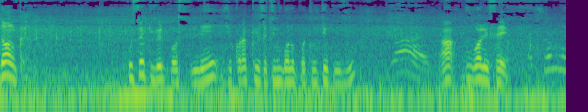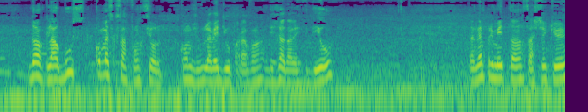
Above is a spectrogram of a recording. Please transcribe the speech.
Donc, pour ceux qui veulent postuler, je crois que c'est une bonne opportunité pour vous. à pouvoir le faire. Donc, la bourse, comment est-ce que ça fonctionne? Comme je vous l'avais dit auparavant, déjà dans les vidéos. Dans un premier temps, sachez que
